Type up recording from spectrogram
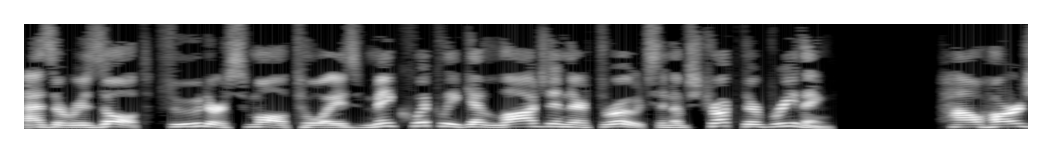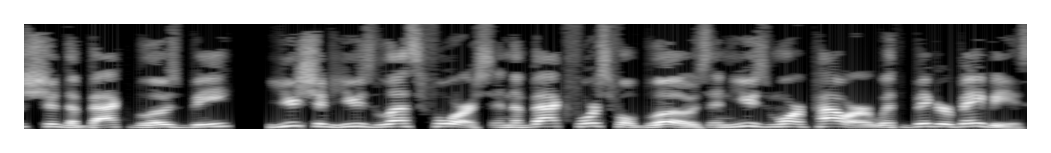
As a result, food or small toys may quickly get lodged in their throats and obstruct their breathing. How hard should the back blows be? You should use less force in the back forceful blows and use more power with bigger babies.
